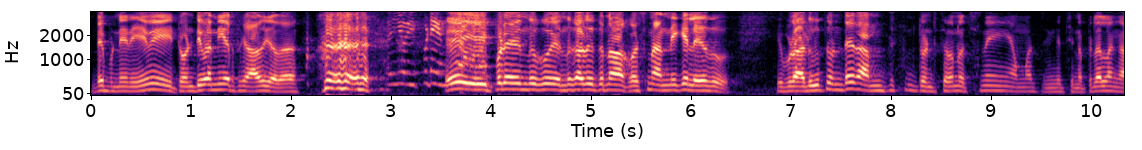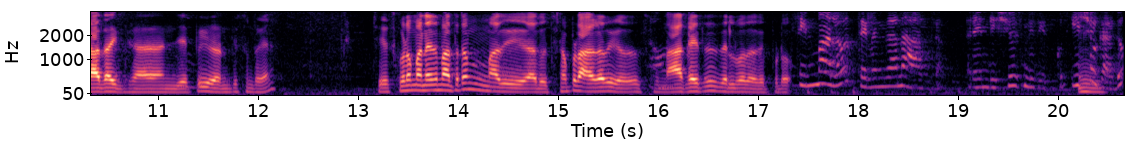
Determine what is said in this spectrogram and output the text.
అంటే ఇప్పుడు నేనేమి ట్వంటీ వన్ ఇయర్స్ కాదు కదా. ఏ ఇప్పుడే ఎందుకు? ఎందుకు అడుగుతున్నావు? ఆ క్వశ్చన్ అన్నికే లేదు. ఇప్పుడు అడుగుతుంటే అనిపిస్తుంది ట్వంటీ సెవెన్ వచ్చినాయి అమ్మ ఇంకా చిన్నపిల్లలం కాదా ఇంకా అని చెప్పి అనిపిస్తుంటుంది. కానీ చేసుకోవడం అనేది మాత్రం అది అది వచ్చినప్పుడు ఆగదు కదా. నాకైతే తెలియదు అది ఇప్పుడు సినిమాలో తెలంగాణ ఆంధ్ర రెండు issues ని తీసుకుని ఇష్యూ కాదు.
